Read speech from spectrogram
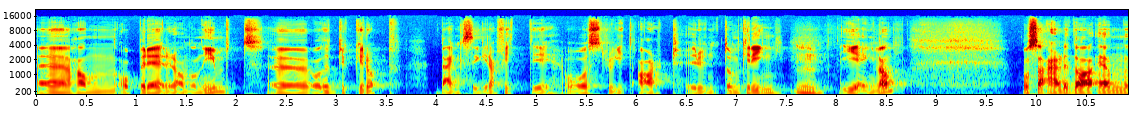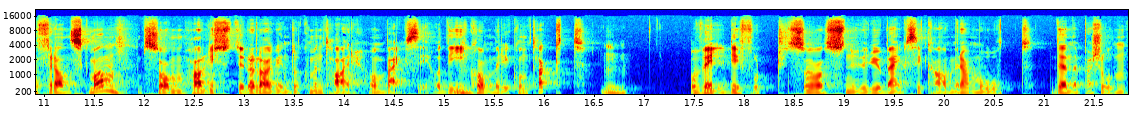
Uh, han opererer anonymt, uh, og det dukker opp Banksy-graffiti og street art rundt omkring Mm. i England. Og så er det da en franskmann som har lyst til å lage en dokumentar om Banksy. Og de kommer i kontakt, Mm. og veldig fort så snur jo Banksy kamera mot denne personen.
